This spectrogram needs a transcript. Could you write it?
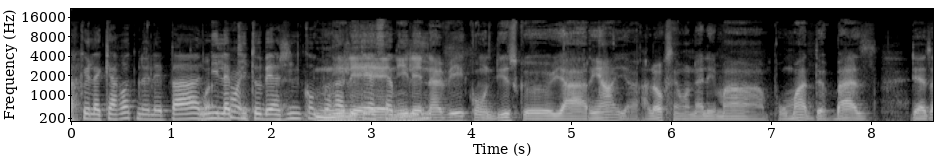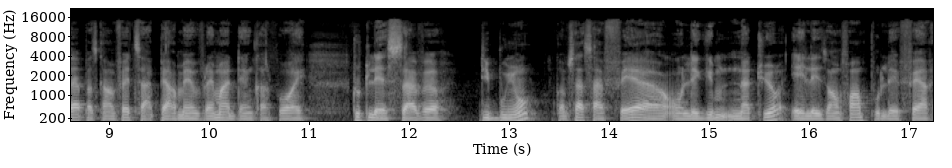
Alors que la carotte ne l'est pas, ni la petite aubergine qu'on peut ni rajouter les, à sa ni les navets qu'on dise qu'il n'y a rien, il y a- alors que c'est un aliment pour moi de base parce qu'en fait ça permet vraiment d'incorporer toutes les saveurs du bouillon. Comme ça, ça fait euh, un légume nature et les enfants, pour les faire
